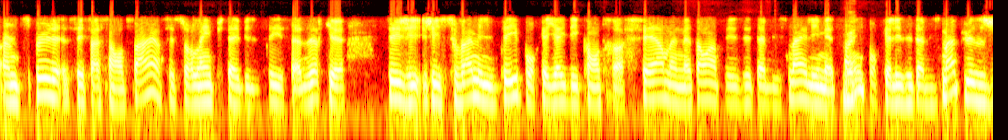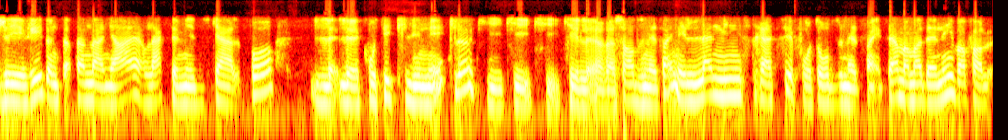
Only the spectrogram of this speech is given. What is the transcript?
un petit peu ses façons de faire, c'est sur l'imputabilité. C'est-à-dire que j'ai souvent milité pour qu'il y ait des contrats fermes, admettons, entre les établissements et les médecins, pour que les établissements puissent gérer d'une certaine manière l'acte médical, pas le, côté clinique là, qui, qui, qui, qui, est le ressort du médecin, mais l'administratif autour du médecin. à un moment donné, il va falloir,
